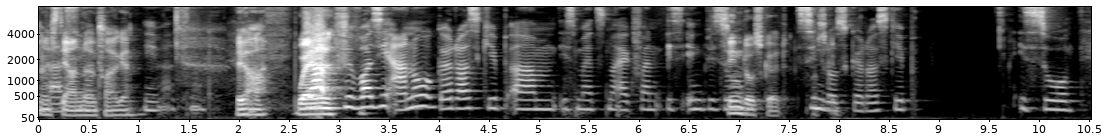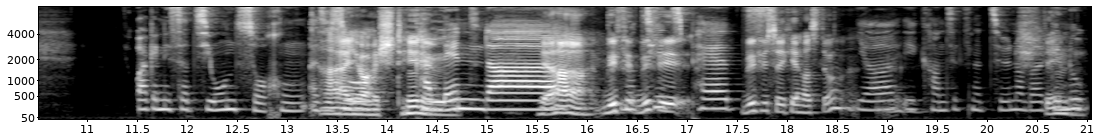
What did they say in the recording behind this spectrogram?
ich das ist die andere nicht. Frage. Ich weiß nicht. Ja, well. Ja, für was ich auch noch Geld ausgebe, ähm, ist mir jetzt noch eingefallen, ist irgendwie so. Sinnlos Geld. Sinnlos Geld ausgebe. Ist so Organisationssachen. Also ah, so ja, Kalender. Ja, wie viel, wie, viel, wie viel solche hast du? Ja, ich kann es jetzt nicht zählen, aber stimmt. genug.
